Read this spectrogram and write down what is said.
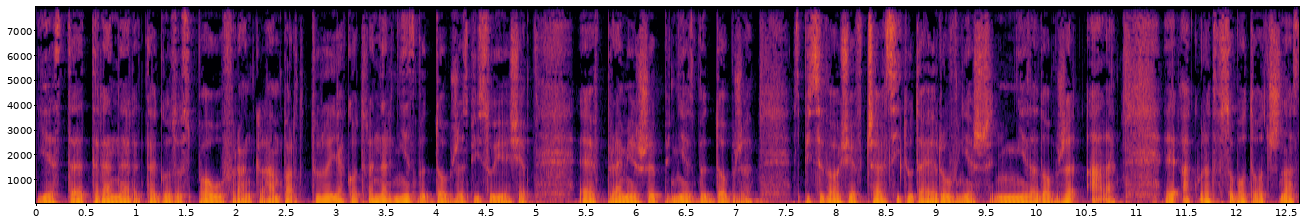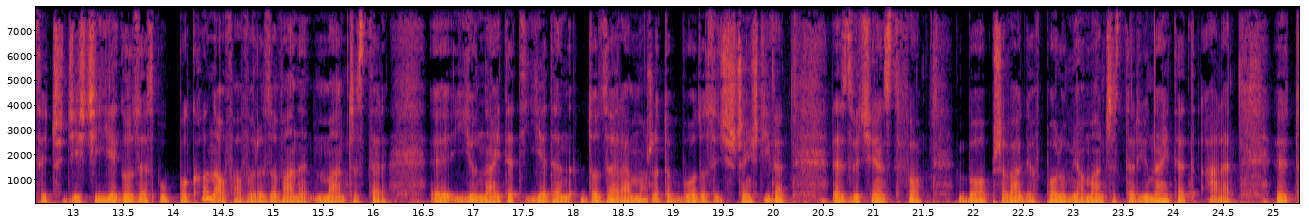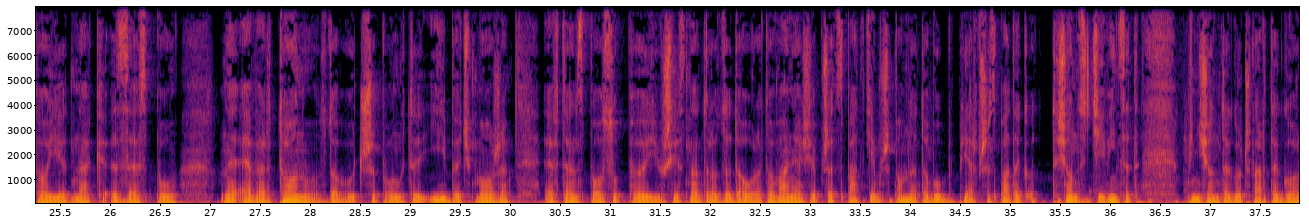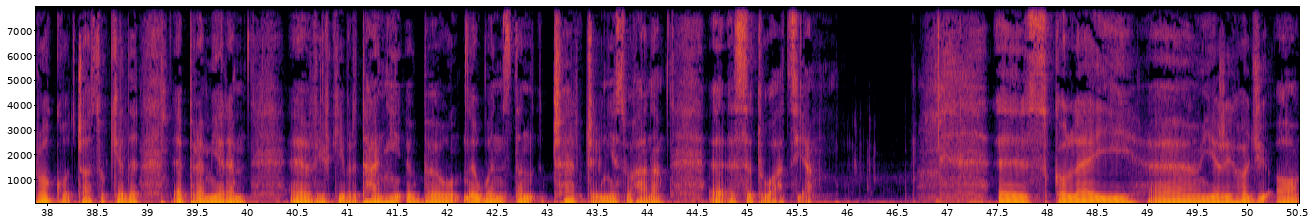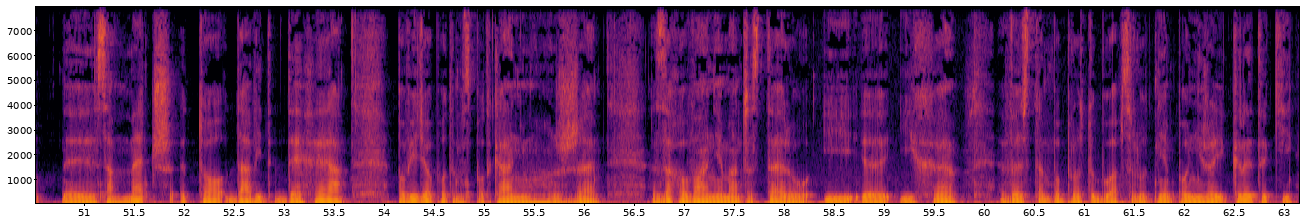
jest trener tego zespołu, Frank Lampard, który jako trener niezbyt dobrze spisuje się w Premiership, niezbyt dobrze spisywał się w Chelsea, tutaj również nie za dobrze, ale akurat w sobotę o 13.30 jego zespół pokonał faworyzowany Manchester United 1 do 0. Może to było dosyć szczęśliwe zwycięstwo, bo przewagę w polu miał Manchester United, ale to jednak zespół Evertonu zdobył 3 punkty i być może w ten sposób już jest na drodze do uratowania się przed spadkiem. Przypomnę, to byłby pierwszy spadek od 1954 roku, od czasu, kiedy premierem Wielkiej Brytanii był Winston Churchill. Niesłychana sytuacja. Z kolei, jeżeli chodzi o sam mecz, to Dawid De Gea powiedział po tym spotkaniu, że zachowanie Manchesteru i y, ich występ po prostu był absolutnie poniżej krytyki.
